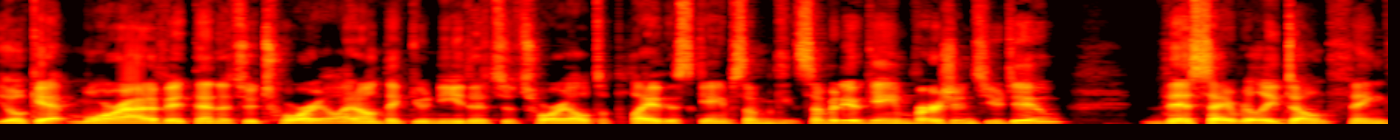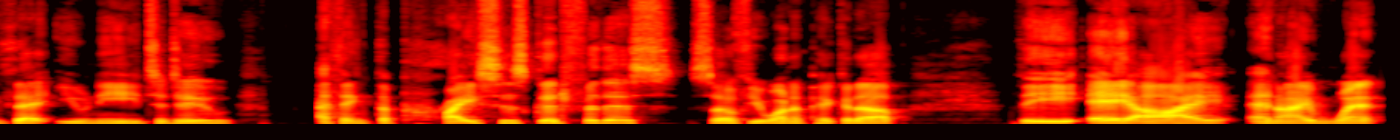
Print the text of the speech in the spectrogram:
you'll get more out of it than a tutorial. I don't think you need a tutorial to play this game. Some some video game versions you do. This I really don't think that you need to do I think the price is good for this. So if you want to pick it up, the AI, and I went,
